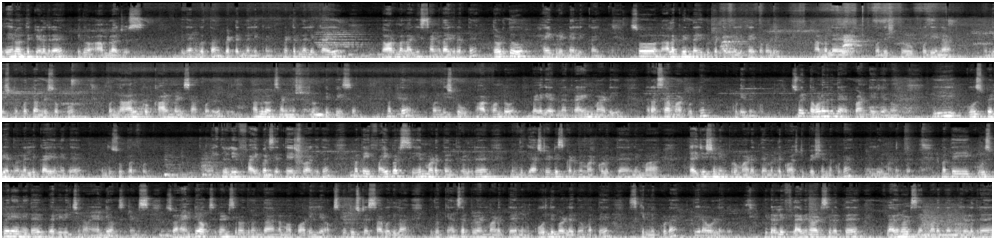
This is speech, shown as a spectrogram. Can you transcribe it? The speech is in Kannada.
ಇದೇನು ಅಂತ ಕೇಳಿದ್ರೆ ಇದು ಆಮ್ಲ ಜ್ಯೂಸ್. ಇದೇನು ಗೊತ್ತಾ? ಬೆಟ್ಟದ ನೆಲ್ಲಿಕಾಯಿ. ಬೆಟ್ಟದ ನೆಲ್ಲಿಕಾಯಿ ನಾರ್ಮಲ್ ಆಗಿ ಸಣ್ಣದಾಗಿರುತ್ತೆ, ದೊಡ್ಡದು ಹೈಬ್ರಿಡ್ ನೆಲ್ಲಿಕಾಯಿ. ಸೊ ನಾಲ್ಕರಿಂದ ಐದು ಬೆಟ್ಟದ ನೆಲ್ಲಿಕಾಯಿ ತೊಗೊಳ್ಳಿ. ಆಮೇಲೆ ಒಂದಿಷ್ಟು ಪುದೀನ, ಒಂದಿಷ್ಟು ಕೊತ್ತಂಬರಿ ಸೊಪ್ಪು, ಒಂದು ನಾಲ್ಕು ಕಾಳು ಮೆಣಸು ಹಾಕ್ಕೊಳ್ಳಿ. ಆಮೇಲೆ ಒಂದು ಸಣ್ಣ ಶುಂಠಿ ಪೀಸ್ ಮತ್ತು ಒಂದಿಷ್ಟು ಉಪ್ಪು ಹಾಕ್ಕೊಂಡು ಬೆಳಗ್ಗೆ ಅದನ್ನ ಗ್ರೈಂಡ್ ಮಾಡಿ, ರಸ ಮಾಡಿಬಿಟ್ಟು ಕುಡಿಬೇಕು. ಸೊ ಇದು ತೊಗೊಳೋದ್ರಿಂದ ಅಡ್ವಾಂಟೇಜ್ ಏನು? ಈ ಗೂಸ್ಬೆರಿ ಅಥವಾ ನೆಲ್ಲಿಕಾಯಿ ಏನಿದೆ, ಒಂದು ಸೂಪರ್ ಫುಡ್ ಇದರಲ್ಲಿ ಫೈಬರ್ಸ್ ಯಥೇಚ್ಛವಾಗಿದೆ. ಮತ್ತು ಈ ಫೈಬರ್ಸ್ ಏನು ಮಾಡುತ್ತೆ ಅಂತ ಹೇಳಿದ್ರೆ ನಿಮ್ಮದು ಗ್ಯಾಸ್ಟ್ರೈಟಿಸ್ ಕಡಿಮೆ ಮಾಡ್ಕೊಳ್ಳುತ್ತೆ, ನಿಮ್ಮ ಡೈಜೆಷನ್ ಇಂಪ್ರೂವ್ ಮಾಡುತ್ತೆ, ಮತ್ತು ಕಾನ್ಸ್ಟಿಪೇಷನ್ನ ಕೂಡ ರಿಲೀವ್ ಮಾಡುತ್ತೆ. ಮತ್ತು ಈ ಗೂಸ್ಬೆರಿ ಏನಿದೆ very rich in antioxidants so antioxidants ಇರೋದ್ರಿಂದ ನಮ್ಮ ಬಾಡಿಲಿ ಆಕ್ಸಿಡೇಟಿವ್ ಸ್ಟ್ರೆಸ್ ಆಗೋದಿಲ್ಲ. ಇದು ಕ್ಯಾನ್ಸರ್ ಪ್ರಿವೆಂಟ್ ಮಾಡುತ್ತೆ, ನಿಮ್ಮ ಕೂದಲಿಗೆ ಒಳ್ಳೆಯದು ಮತ್ತು ಸ್ಕಿನ್ನಿಗೆ ಕೂಡ ತೀರಾ ಒಳ್ಳೆಯದು ಇದರಲ್ಲಿ ಫ್ಲಾವಿನಾಯ್ಡ್ಸ್ ಇರುತ್ತೆ ಫ್ಲಾವಿನಾಯ್ಡ್ಸ್ ಏನು ಮಾಡುತ್ತೆ ಅಂತ ಹೇಳಿದ್ರೆ,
